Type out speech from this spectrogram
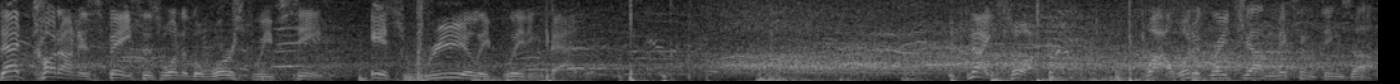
That cut on his face is one of the worst we've seen. It's really bleeding badly. Nice hook. Wow, what a great job mixing things up.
